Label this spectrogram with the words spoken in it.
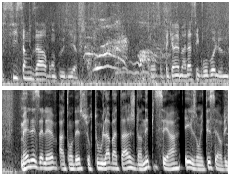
600 arbres, on peut dire. Alors ça fait quand même un assez gros volume. Mais les élèves attendaient surtout l'abattage d'un épicéa et ils ont été servis.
